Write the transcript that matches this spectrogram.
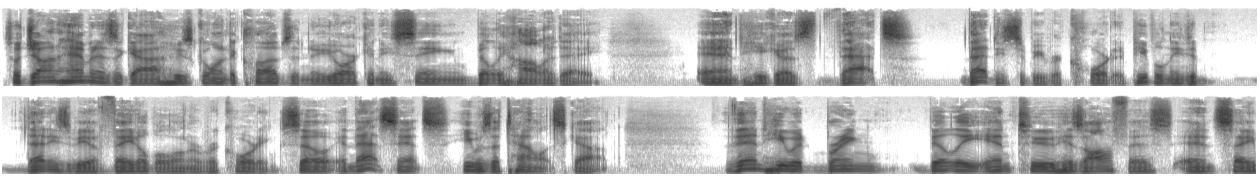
So John Hammond is a guy who's going to clubs in New York and he's seeing Billie Holiday and he goes that's that needs to be recorded. People need to that needs to be available on a recording. So in that sense he was a talent scout. Then he would bring Billie into his office and say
